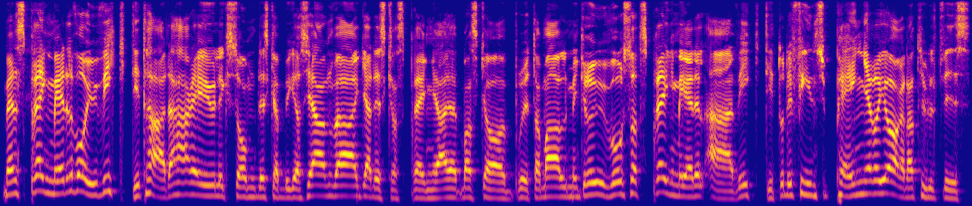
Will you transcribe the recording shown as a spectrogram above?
men sprängmedel var ju viktigt här. Det här är ju liksom, det ska byggas järnvägar, det ska spränga, man ska bryta malm i gruvor, så att sprängmedel är viktigt. Och det finns ju pengar att göra naturligtvis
